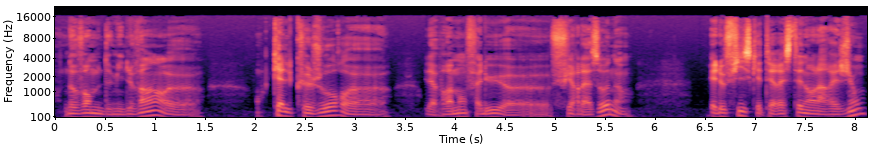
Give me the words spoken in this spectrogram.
En novembre 2020, euh, en quelques jours, euh, il a vraiment fallu fuir la zone. Et le fils qui était resté dans la région,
